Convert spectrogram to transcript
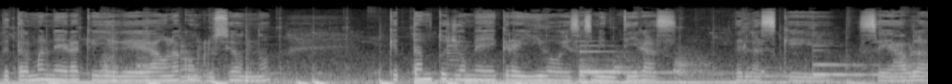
de tal manera que llegué a una conclusión, ¿no? ¿Qué tanto yo me he creído esas mentiras de las que se habla?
